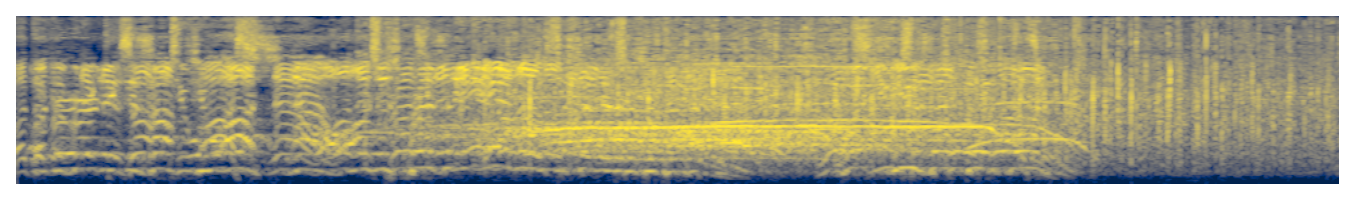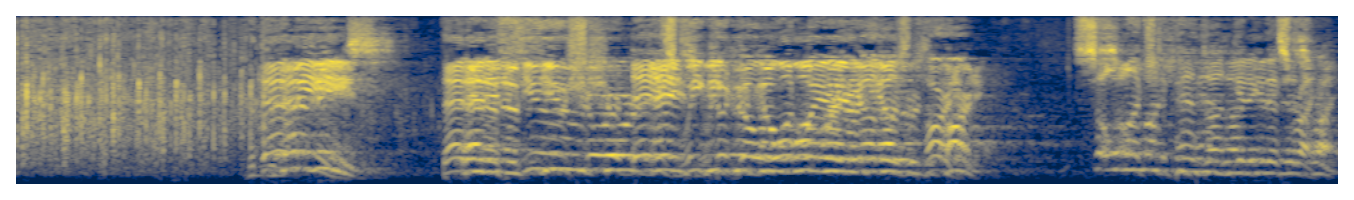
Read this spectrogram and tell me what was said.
but the verdict is up to us now on this president and those senators who protected him. Let's use that wisely. But that means that in a few short days we could go one way or the other as a party. So much depends on getting this right.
